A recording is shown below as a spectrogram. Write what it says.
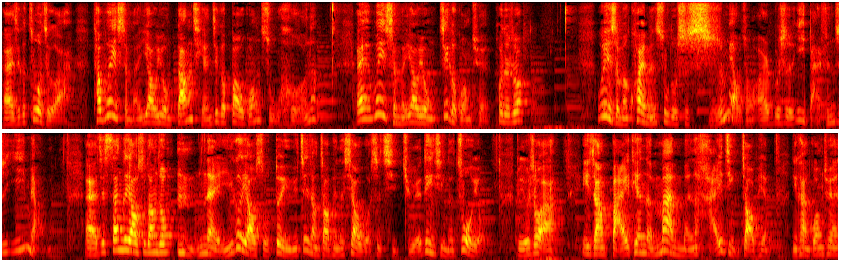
哎，这个作者啊，他为什么要用当前这个曝光组合呢？哎，为什么要用这个光圈？或者说，为什么快门速度是十秒钟而不是一百分之一秒呢？哎，这三个要素当中，哪一个要素对于这张照片的效果是起决定性的作用？比如说啊。一张白天的慢门海景照片，你看光圈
